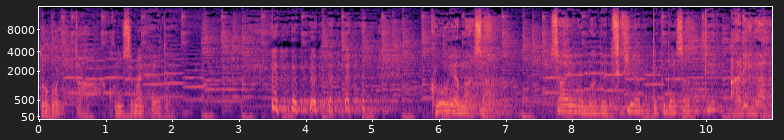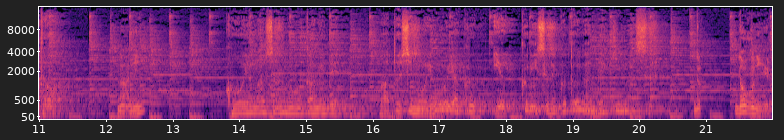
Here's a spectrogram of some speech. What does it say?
どこ行った？この狭い部屋で。高山さん最後まで付き合ってくださってありがとう。何？高山さんのおかげで私もようやくゆっくりすることができます。どどこにいる？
